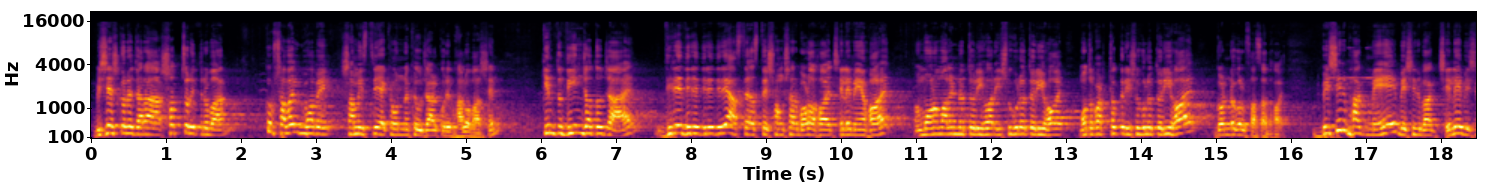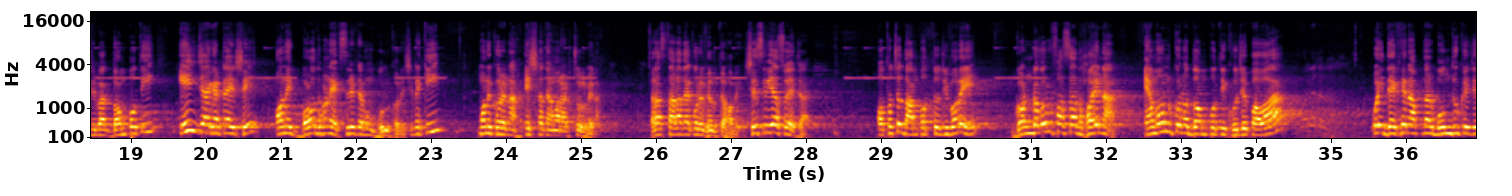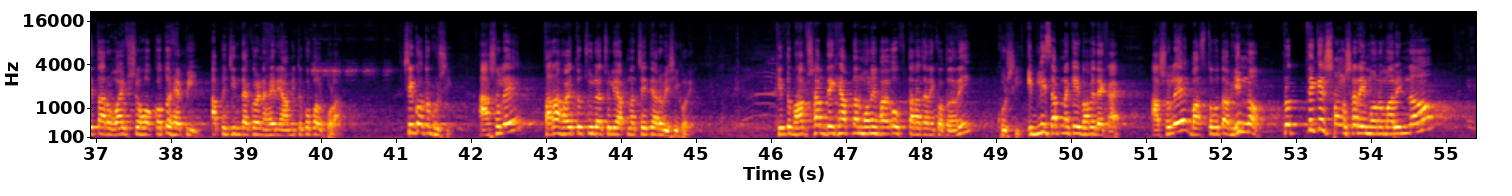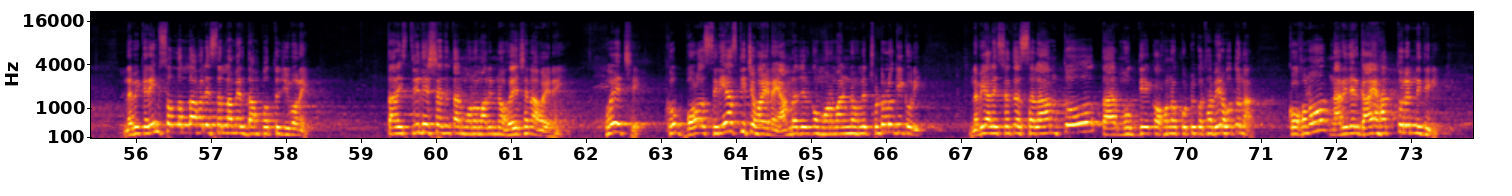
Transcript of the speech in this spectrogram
বিশেষ করে যারা সচ্চরিত্রবান, খুব স্বাভাবিকভাবে স্বামী স্ত্রী একে অন্যকে উজাড় করে ভালোবাসেন। কিন্তু দিন যত যায়, ধীরে ধীরে ধীরে ধীরে, আস্তে আস্তে সংসার বড় হয়, ছেলে মেয়ে হয় মনোমালিন্য তৈরি হওয়ার ইস্যুগুলো তৈরি হয় মতপার্থক্যের ইস্যুগুলো তৈরি হয় গন্ডগোল ফাসাদ হয়। বেশিরভাগ মেয়ে বেশিরভাগ ছেলে বেশিরভাগ দম্পতি এই জায়গাটা এসে অনেক বড় ধরনের অ্যাক্সিডেন্ট এবং ভুল করে। সেটা কি? মনে করে না এর সাথে আমার আর চলবে না। রাস্তা আলাদা করে ফেলতে হবে। সে সিরিয়াস হয়ে যায়। অথচ দাম্পত্য জীবনে গন্ডগোল ফাসাদ হয় না। এমন কোন দম্পতি খুঁজে পাওয়া ওই দেখেন আপনার বন্ধুকে যে তার ওয়াইফ সহ কত হ্যাপি আপনি চিন্তা করেন হ্যাঁ রে, আমি তো কপাল পোড়া। সে কত খুশি। আসলে তারা হয়তো চুলাচুলি আপনার চাইতে আরও বেশি করে। কিন্তু ভাবসাব দেখে আপনার মনে হয়, ওফ, তারা জানে কত জানি খুশি। ইবলিস আপনাকে এইভাবে দেখায়। আসলে বাস্তবতা ভিন্ন। প্রত্যেকের সংসারে মনোমালিন্য। নবী করিম সাল্লাহ সাল্লামের দাম্পত্য জীবনে তার স্ত্রীদের সাথে তার মনোমালিন্য হয়েছে না হয় নাই? হয়েছে। খুব বড় সিরিয়াস কিছু হয় নাই। আমরা যেরকম মনোমালিন্য হলে ছোট লোকই করি নবী আলিসাল্লাম তো তার মুখ দিয়ে কখনো কটু কথা বের হতো না। কখনো নারীদের গায়ে হাত তোলেননি তিনি।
